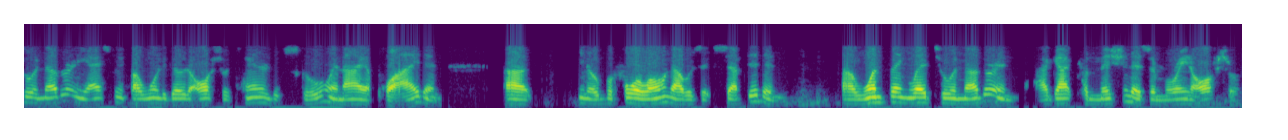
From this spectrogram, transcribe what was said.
to another, and he asked me if I wanted to go to officer candidate school, and I applied. And uh, you know, before long, I was accepted, and uh, one thing led to another, and I got commissioned as a Marine officer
